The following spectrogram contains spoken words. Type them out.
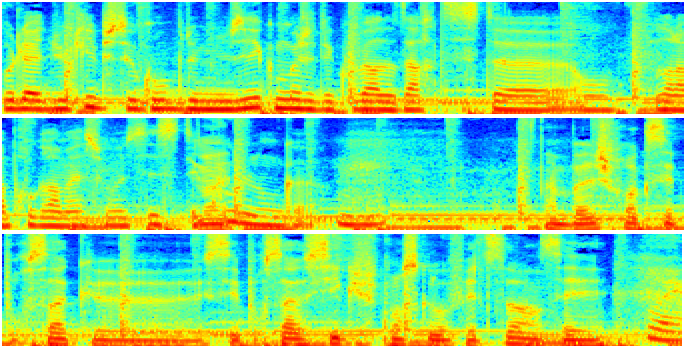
au-delà du clip, ce groupe de musique. Moi, j'ai découvert des artistes euh, en faisant la programmation aussi, c'était Ouais. cool. Donc, euh, Mhm. Ah bah, je crois que c'est pour ça que c'est pour ça aussi que je pense que vous faites ça. hein. C'est ouais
